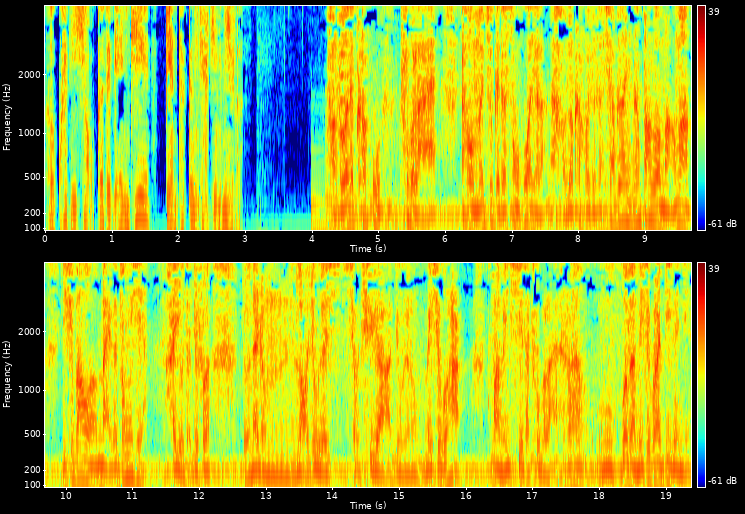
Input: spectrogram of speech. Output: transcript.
和快递小哥的连接变得更加紧密了。好多的客户出不来，然后我们就给他送货去了。那好多客户就说：“小哥，你能帮个忙吗？你去帮我买个东西。”还有的就说，有那种老旧的小区啊，有那种煤气罐换煤气，他出不来。他说：“我我把煤气罐递给你，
